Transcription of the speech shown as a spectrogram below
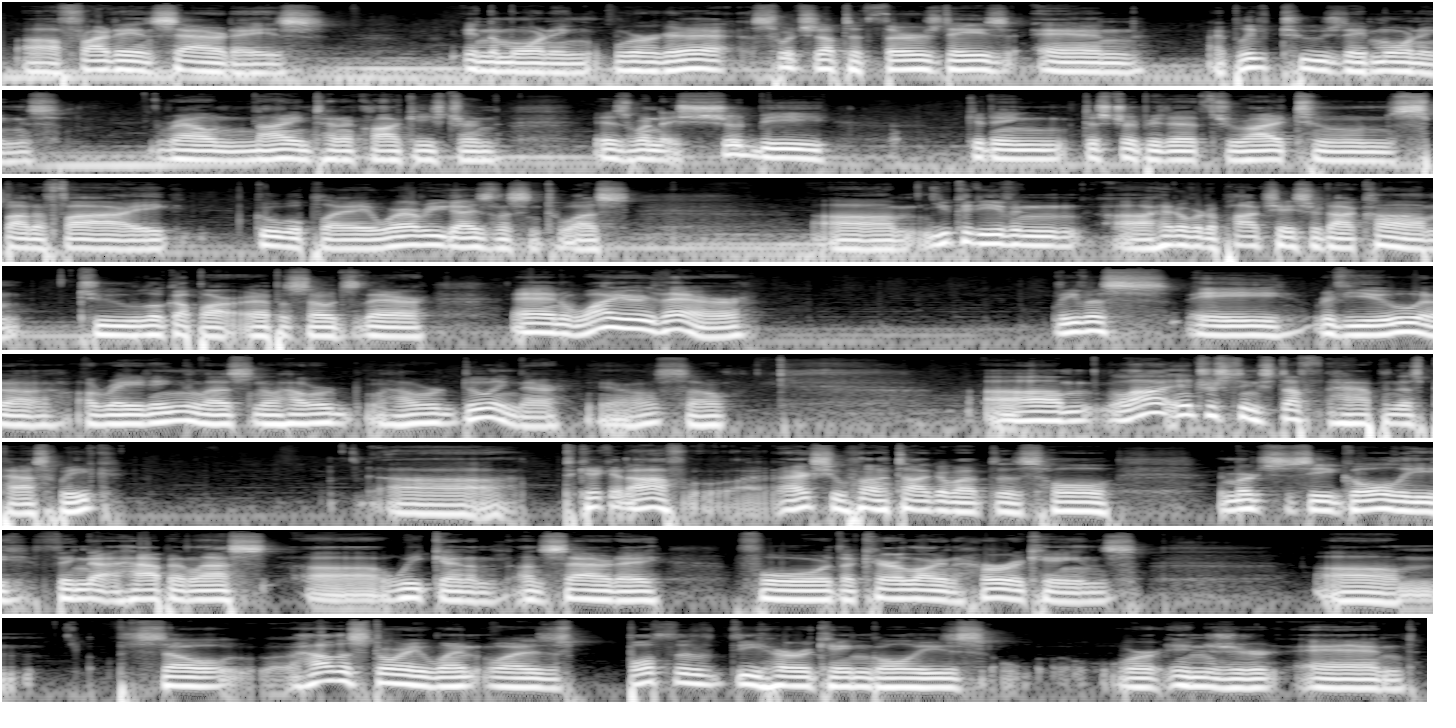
uh, Friday and Saturdays in the morning. We're going to switch it up to Thursdays and I believe Tuesday mornings around 9, 10 o'clock Eastern is when they should be getting distributed through iTunes, Spotify, Google Play, wherever you guys listen to us. Um, you could even uh, head over to podchaser.com to look up our episodes there. And while you're there, leave us a review and a, a rating. Let us know how we're how we're doing there. You know, so um, a lot of interesting stuff happened this past week. Uh, to kick it off, I actually want to talk about this whole emergency goalie thing that happened last uh, weekend on, on, Saturday for the Carolina Hurricanes. Um, so, how the story went was both of the Hurricane goalies were injured and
